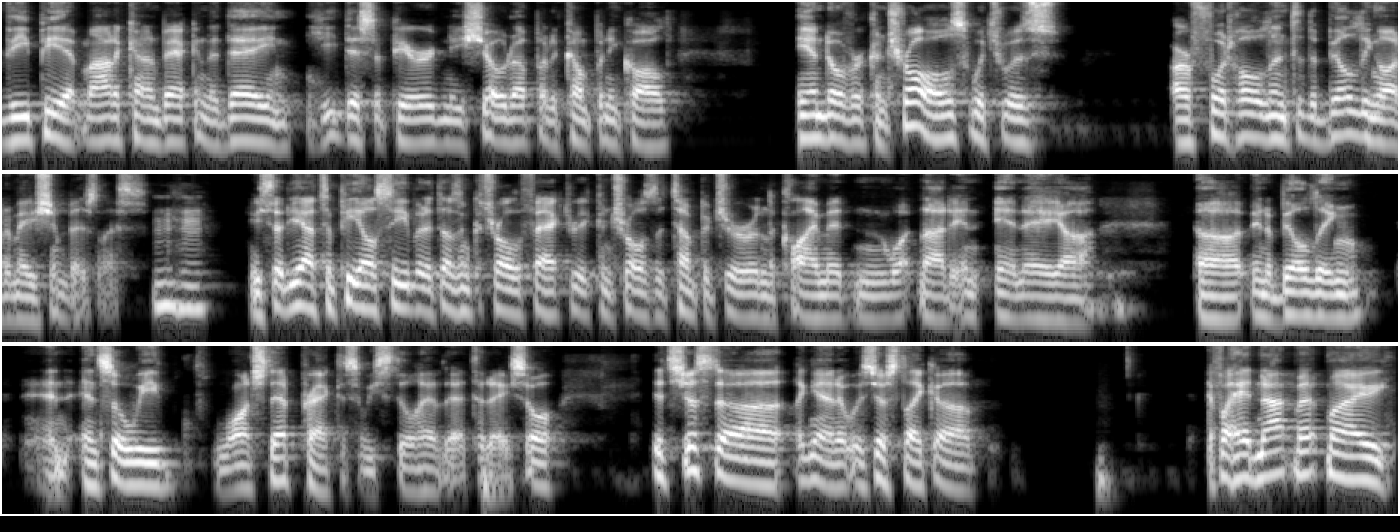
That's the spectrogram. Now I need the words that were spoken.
vp at modicon back in the day and he disappeared and he showed up at a company called andover controls which was our foothold into the building automation business Mm-hmm. he said, "Yeah, it's a PLC, but it doesn't control the factory. It controls the temperature and the climate and whatnot in in a uh, uh, in a building." And and so we launched that practice. We still have that today. So it's just uh, again, it was just like uh, if I had not met my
